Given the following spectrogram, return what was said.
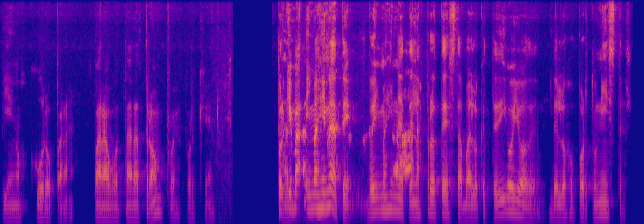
bien oscuro para, para votar a Trump, pues, porque... Porque imagínate, imagínate en las protestas, va, lo que te digo yo de, de los oportunistas.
